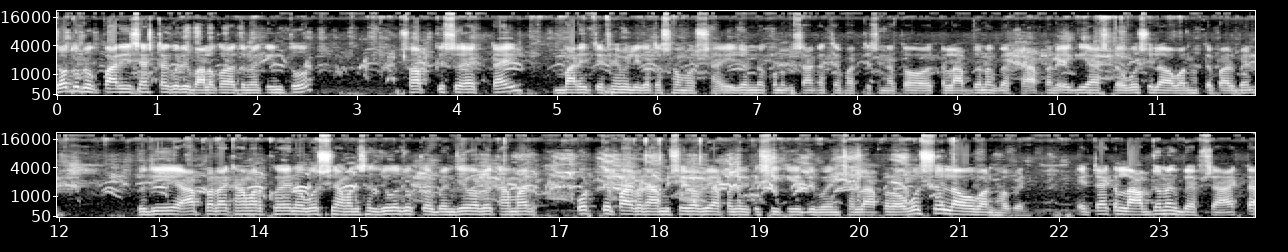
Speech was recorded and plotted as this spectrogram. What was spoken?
যতটুকু পারি চেষ্টা করি ভালো করার জন্য, কিন্তু সব কিছু একটাই বাড়িতে ফ্যামিলিগত সমস্যা এই জন্য কোনো কিছু আগাতে পারতেছি না। তো একটা লাভজনক ব্যবসা, আপনারা এগিয়ে আসলে অবশ্যই লাভবান হতে পারবেন। যদি আপনারা খামার খোয়েন, অবশ্যই আমাদের সাথে যোগাযোগ করবেন। যেভাবে খামার করতে পারবেন, আমি সেভাবে আপনাদেরকে শিখিয়ে দিব, ইনশাল্লাহ আপনারা অবশ্যই লাভবান হবেন। এটা একটা লাভজনক ব্যবসা। একটা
